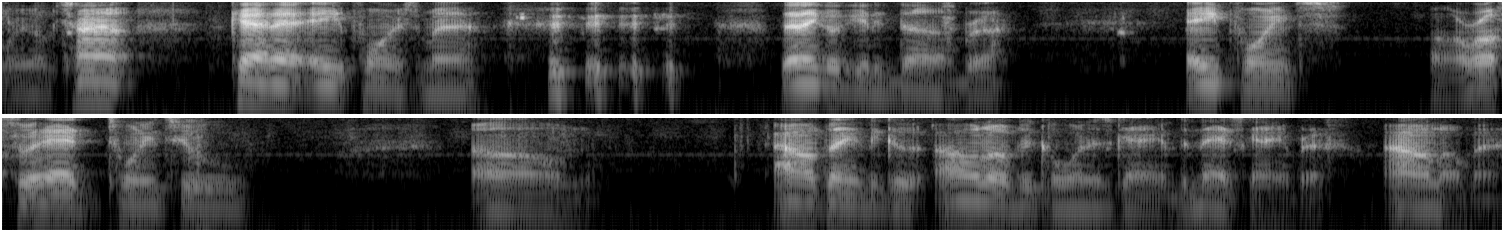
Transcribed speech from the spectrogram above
You know, time cat had eight points, man. that ain't gonna get it done, bro. Eight points. Uh, Russell had twenty two. Um, I don't think they could. I don't know if they can win this game, the next game, bro. I don't know, man.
